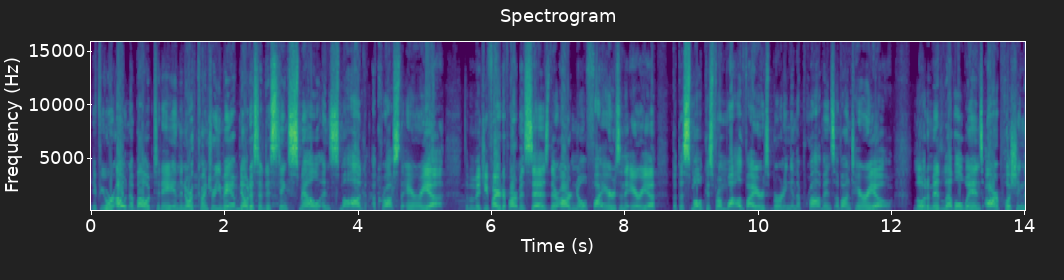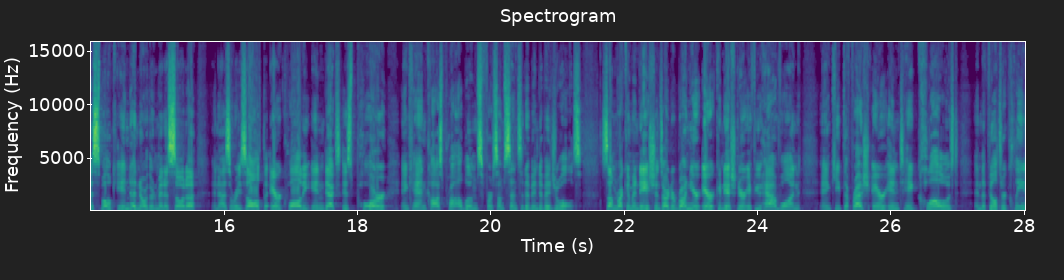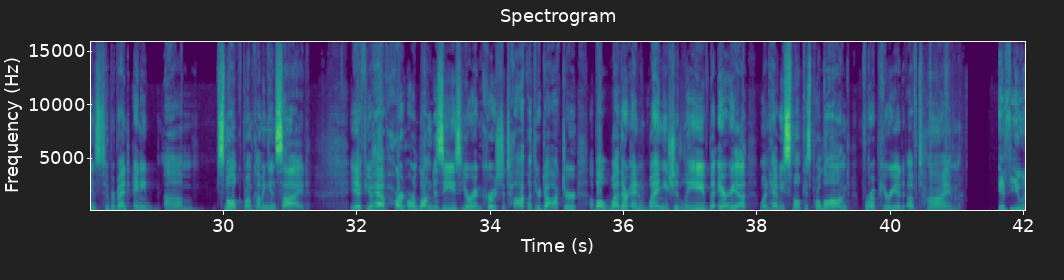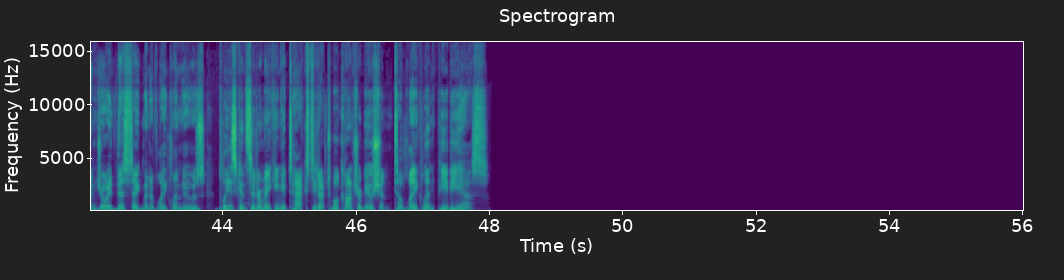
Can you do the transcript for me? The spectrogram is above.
If you were out and about today in the North Country, you may have noticed a distinct smell and smog across the area. The Bemidji Fire Department says there are no fires in the area, but the smoke is from wildfires burning in the province of Ontario. Low to mid-level winds are pushing the smoke into northern Minnesota, and as a result, the air quality index is poor and can cause problems for some sensitive individuals. Some recommendations are to run your air conditioner if you have one, and keep the fresh air intake closed and the filter cleans to prevent any um, smoke from coming inside. If you have heart or lung disease, you're encouraged to talk with your doctor about whether and when you should leave the area when heavy smoke is prolonged for a period of time. If you enjoyed this segment of Lakeland News, please consider making a tax-deductible contribution to Lakeland PBS.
